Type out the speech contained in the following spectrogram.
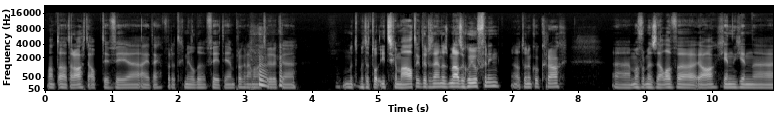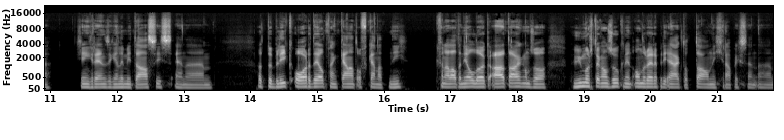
want uiteraard, ja, op tv, eh, voor het gemiddelde VTM-programma natuurlijk, eh, moet, moet het wel iets gematigder zijn. Dus, maar dat is een goede oefening, dat doe ik ook graag. Eh, maar voor mezelf, ja, geen, geen, geen grenzen, geen limitaties. En ehm, het publiek oordeelt van kan het of kan het niet. Ik vind dat altijd een heel leuke uitdaging om zo humor te gaan zoeken in onderwerpen die eigenlijk totaal niet grappig zijn. Ehm,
